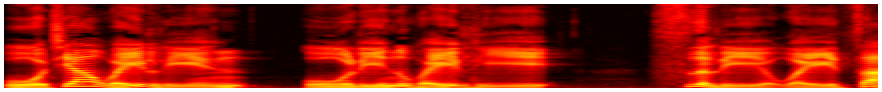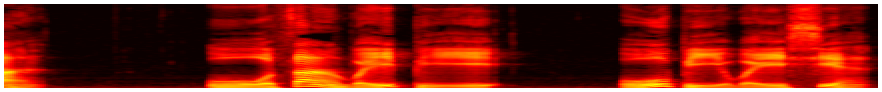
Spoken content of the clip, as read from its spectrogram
五家为邻，五邻为里，四里为赞。五赞为比，五比为县，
